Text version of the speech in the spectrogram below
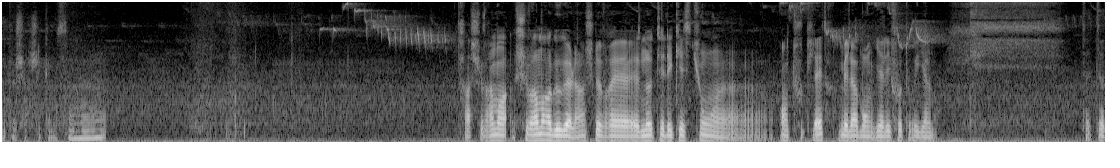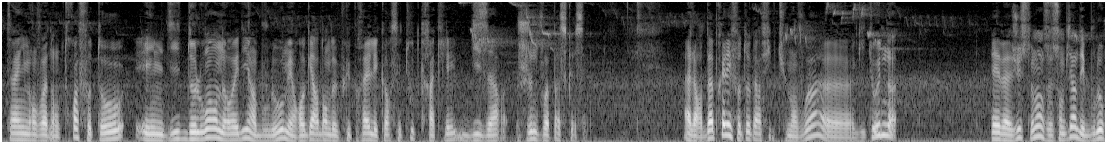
on peut chercher comme ça. Ah, je, suis vraiment, je suis vraiment à Google, hein. je devrais noter les questions euh, en toutes lettres, mais là bon, il y a les photos également. Il m'envoie donc trois photos et il me dit de loin on aurait dit un boulot, mais en regardant de plus près, l'écorce est toute craquelée, bizarre, je ne vois pas ce que c'est. Alors, d'après les photographies que tu m'envoies, euh, Guitoun, eh ben justement, ce sont bien des bouleaux.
